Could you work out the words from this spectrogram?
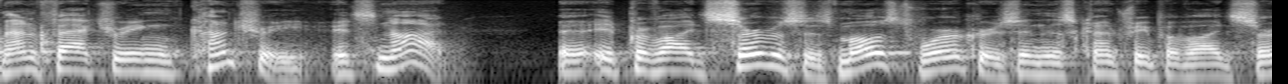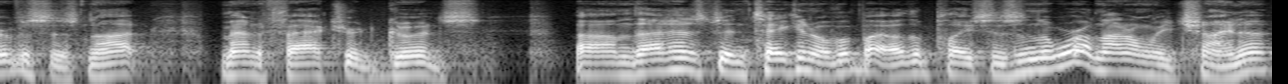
manufacturing country. It's not. Uh, it provides services. Most workers in this country provide services, not manufactured goods. Um, that has been taken over by other places in the world, not only China.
